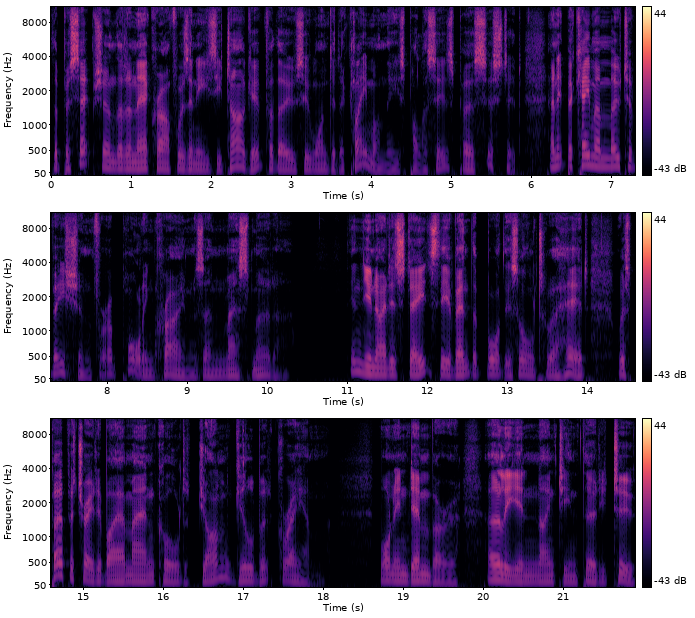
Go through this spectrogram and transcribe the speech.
the perception that an aircraft was an easy target for those who wanted a claim on these policies persisted, and it became a motivation for appalling crimes and mass murder. In the United States, the event that brought this all to a head was perpetrated by a man called John Gilbert Graham. Born in Denver early in 1932,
